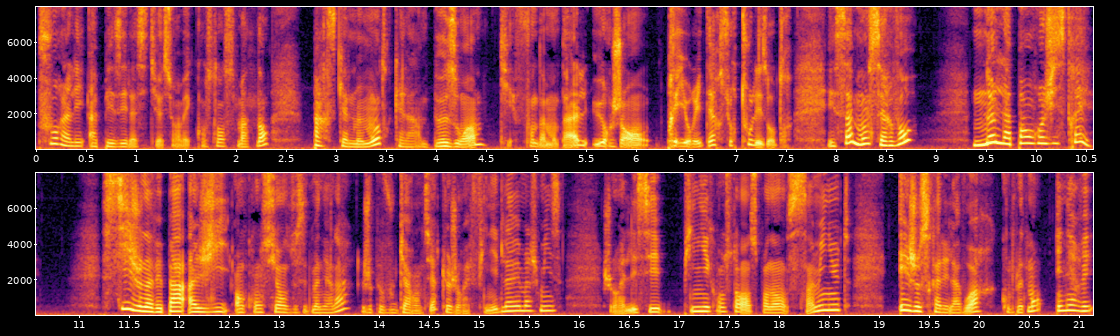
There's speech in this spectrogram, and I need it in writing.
pour aller apaiser la situation avec Constance maintenant, parce qu'elle me montre qu'elle a un besoin qui est fondamental, urgent, prioritaire sur tous les autres. Et ça, mon cerveau ne l'a pas enregistré. Si je n'avais pas agi en conscience de cette manière-là, je peux vous garantir que j'aurais fini de laver ma chemise, j'aurais laissé pigner Constance pendant 5 minutes et je serais allée la voir complètement énervée.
